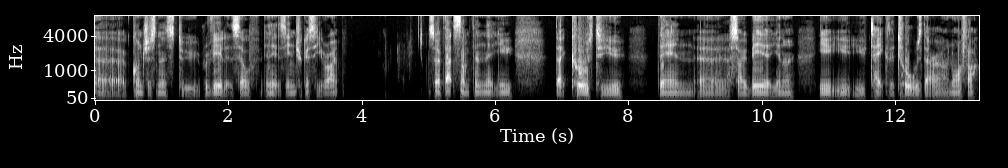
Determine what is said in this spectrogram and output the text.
uh, consciousness to reveal itself in its intricacy, right? So if that's something that you that calls to you, then uh, so be it. You know, you, you you take the tools that are on offer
